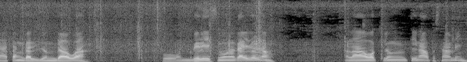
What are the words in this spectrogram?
Tatanggal yung dawa. So, ang bilis mga kaidol no. Malawak yung tinapos namin.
